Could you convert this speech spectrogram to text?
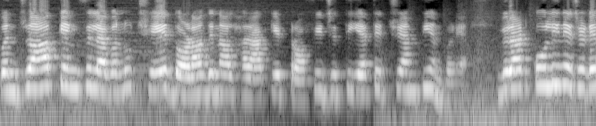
ਪੰਜਾਬ ਕਿੰਗਜ਼ 11 ਨੂੰ 6 ਦੌੜਾਂ ਦੇ ਨਾਲ ਹਰਾ ਕੇ ਟਰਾਫੀ ਜਿੱਤੀ ਹੈ ਤੇ ਚੈਂਪੀਅਨ ਬਣਿਆ। ਵਿਰਾਟ ਕੋਹਲੀ ਨੇ ਜਿਹੜੇ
